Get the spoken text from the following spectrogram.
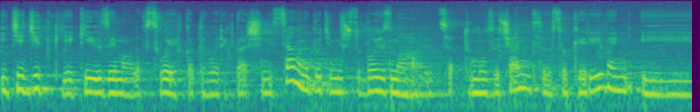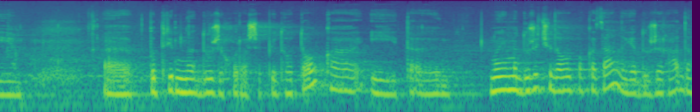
І ті дітки, які займали в своїх категоріях перші місця, вони потім між собою змагаються. Тому, звичайно, це високий рівень і е, потрібна дуже хороша підготовка. І, та, ну, і ми дуже чудово показали, я дуже рада.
